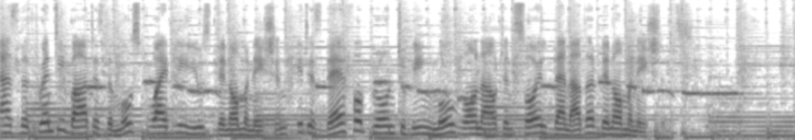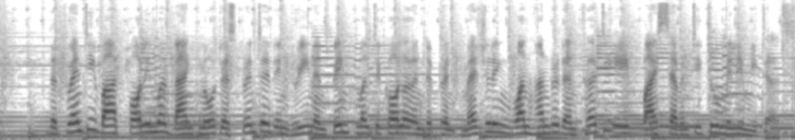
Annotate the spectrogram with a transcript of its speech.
As the 20 baht is the most widely used denomination, it is therefore prone to being more worn out and soiled than other denominations. The 20 baht polymer banknote is printed in green and pink multicolor underprint measuring 138 by 72 millimeters.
